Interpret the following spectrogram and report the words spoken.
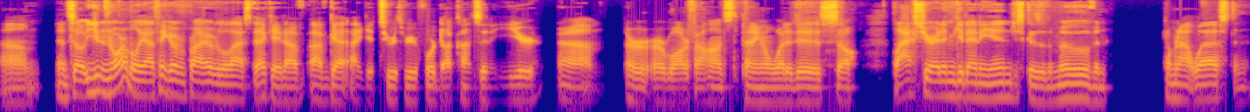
Um, and so you normally, I think over probably over the last decade, I've, I've got, I get two or three or four duck hunts in a year, um, or, or waterfowl hunts, depending on what it is. So, last year I didn't get any in just because of the move and coming out west and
